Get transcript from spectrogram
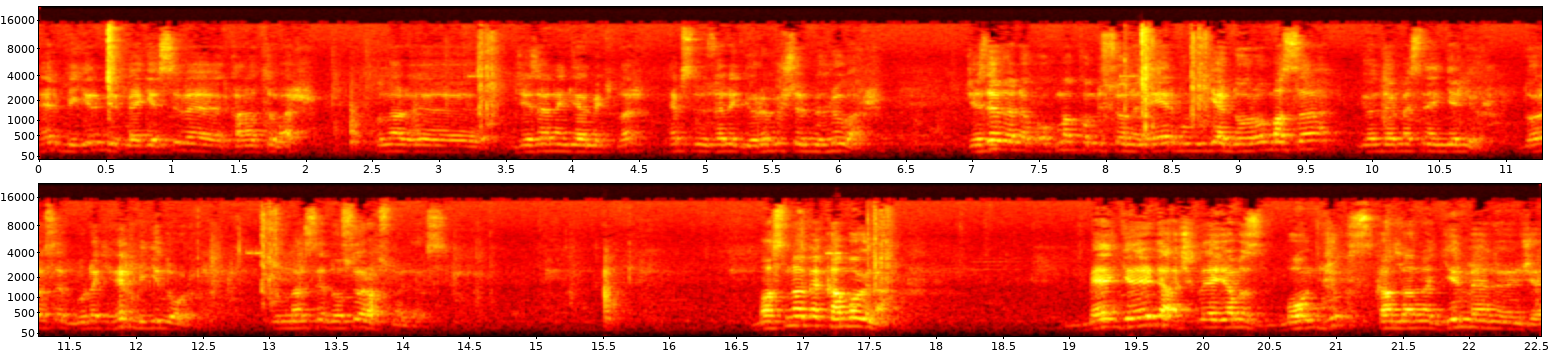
Her bilginin bir belgesi ve kanıtı var. Bunlar e, cezaevinden gelen. Hepsinin üzerine görülmüştür, mührü var. Cezaevlerinde okuma komisyonu eğer bu bilgiler doğru olmazsa göndermesini engelliyor. Dolayısıyla buradaki her bilgi doğru. Bunları size dosya olarak sunacağız. Basına ve kamuoyuna belgeleriyle açıklayacağımız boncuk skandalına girmeden önce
